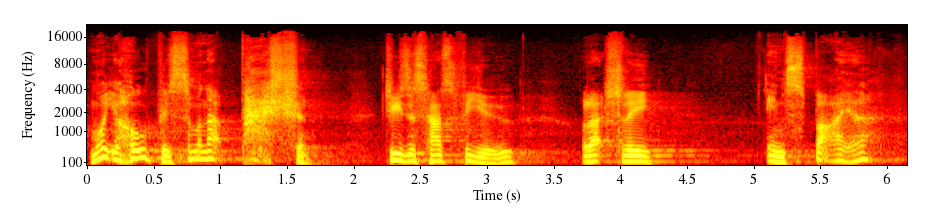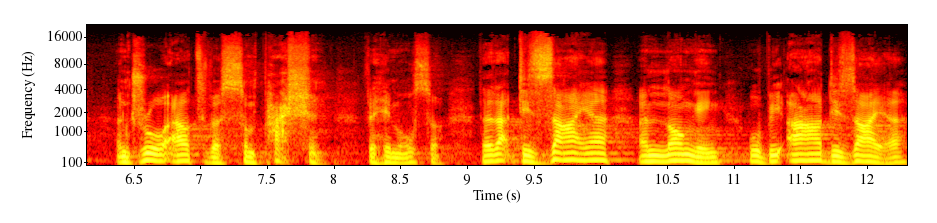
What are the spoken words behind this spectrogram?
And what you hope is some of that passion Jesus has for you will actually inspire and draw out of us some passion for Him also. That that desire and longing will be our desire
